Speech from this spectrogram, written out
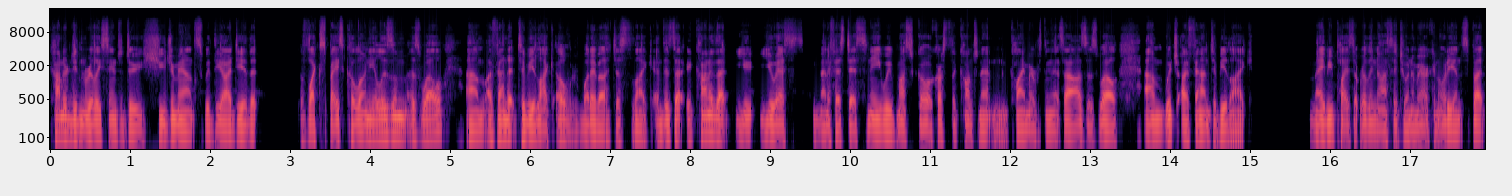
kind of didn't really seem to do huge amounts with the idea that of like space colonialism as well. Um, I found it to be like, oh, whatever, just like, and there's that kind of that U- U.S. manifest destiny. We must go across the continent and claim everything that's ours as well, um, which I found to be like maybe plays up really nicely to an American audience. But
